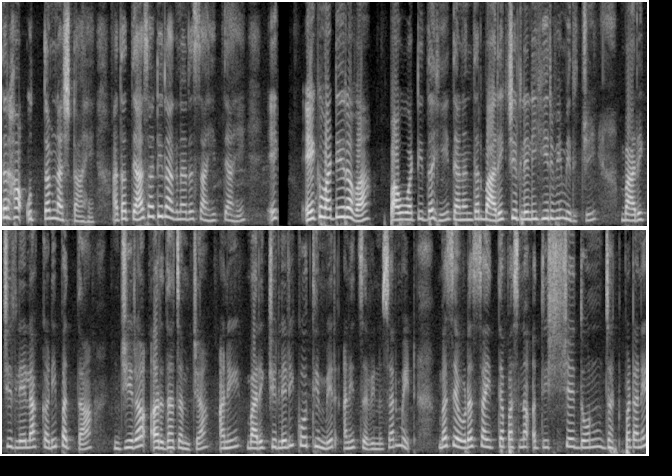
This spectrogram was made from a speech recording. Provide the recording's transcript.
तर हा उत्तम नाश्ता आहे. आता त्यासाठी लागणारं साहित्य आहे. एक एक वाटी रवा पाव वाटी दही त्यानंतर बारीक चिरलेली हिरवी मिरची बारीक चिरलेला कढीपत्ता जिरं अर्धा चमचा आणि बारीक चिरलेली कोथिंबीर आणि चवीनुसार मीठ. बस एवढंच साहित्यापासनं अतिशय दोन झटपट आणि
